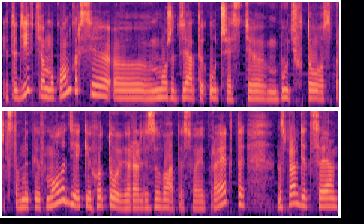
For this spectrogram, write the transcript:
І тоді в цьому конкурсі е, можуть взяти участь е, будь-хто з представників молоді, які готові реалізувати свої проекти. Насправді це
